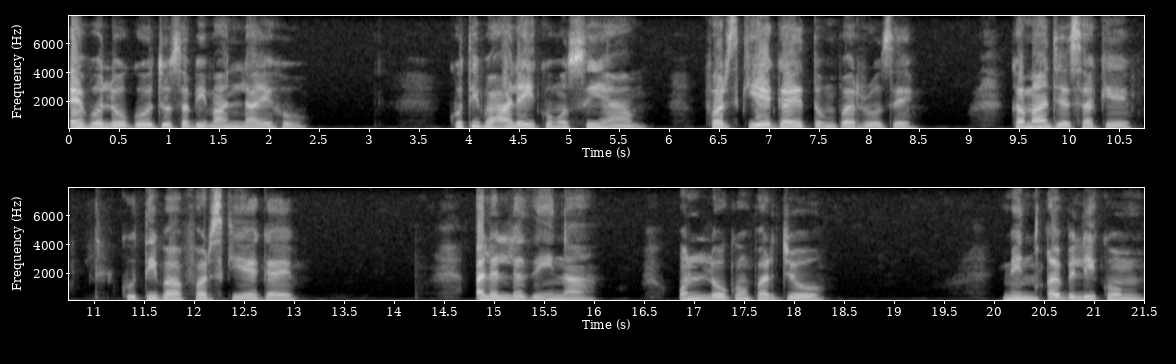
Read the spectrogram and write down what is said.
اے وہ لوگو جو سب ایمان لائے ہو۔ کتب علیکم السیام فرض کیے گئے تم پر روزے۔ کما جیسا کہ کتبہ فرض کیے گئے۔ الزینہ ان لوگوں پر جو من قبلکم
